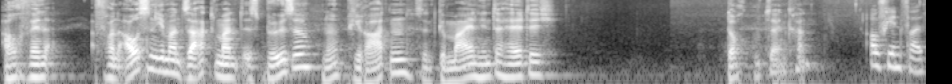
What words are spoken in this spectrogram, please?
auch wenn von außen jemand sagt, man ist böse, ne, Piraten sind gemein, hinterhältig, doch gut sein kann? Auf jeden Fall.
